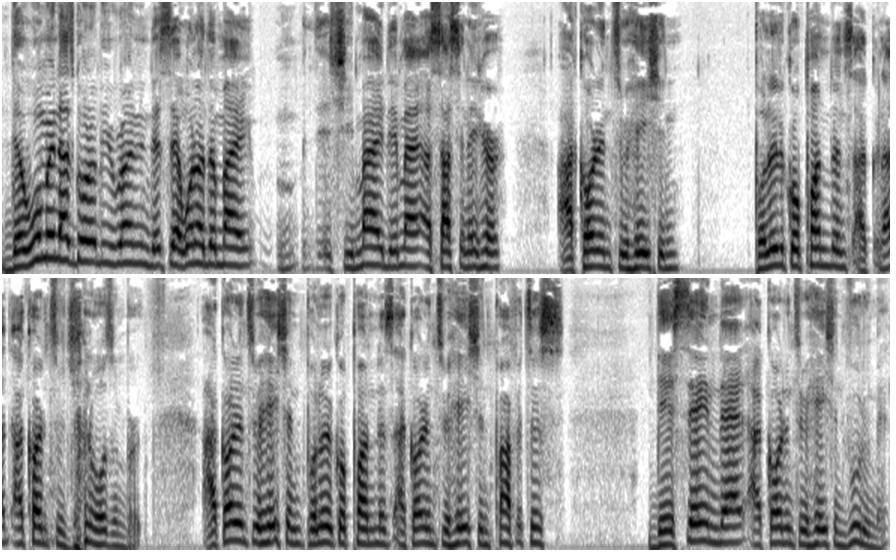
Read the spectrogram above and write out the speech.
The woman that's going to be running, they said one of them might, she might, they might assassinate her, according to Haitian political pundits, according to John Rosenberg, according to Haitian political pundits, according to Haitian prophetess, they're saying that according to Haitian voodoo men.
